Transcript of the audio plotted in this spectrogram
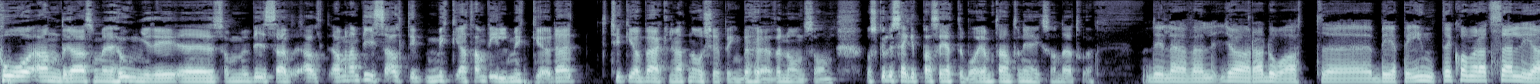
på andra, som är hungrig, eh, som visar, allt, ja, men han visar alltid mycket, att han vill mycket. Och där tycker jag verkligen att Norrköping behöver någon sån. Och skulle säkert passa jättebra jämte Anton Eriksson där tror jag. Det lär väl göra då att eh, BP inte kommer att sälja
